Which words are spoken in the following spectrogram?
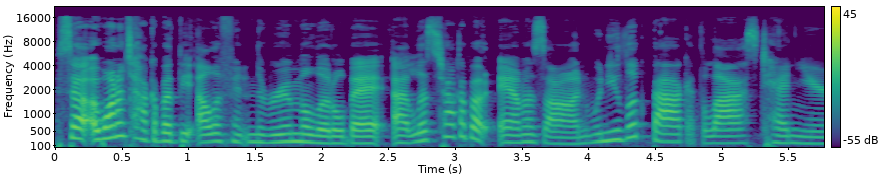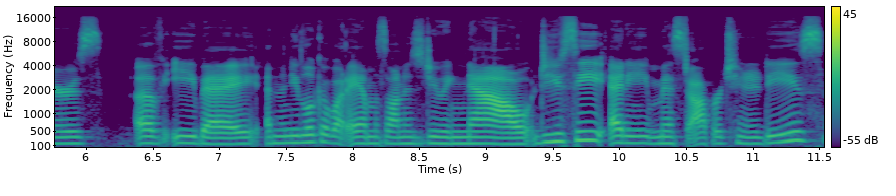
So, I want to talk about the elephant in the room a little bit. Uh, let's talk about Amazon. When you look back at the last 10 years, of eBay and then you look at what Amazon is doing now, do you see any missed opportunities?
